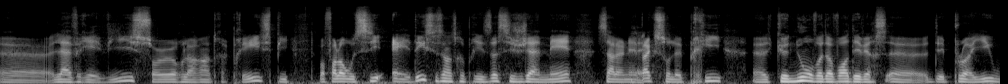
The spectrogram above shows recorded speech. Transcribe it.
euh, la vraie vie, sur leur entreprise. Puis il va falloir aussi aider ces entreprises-là si jamais ça a un impact sur le prix que nous, on va devoir déployer ou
